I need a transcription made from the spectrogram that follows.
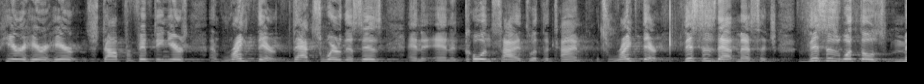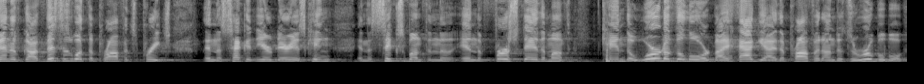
here, here, here, stop for 15 years, and right there, that's where this is, and, and it coincides with the time. It's right there. This is that message. This is what those men of God, this is what the prophets preached. In the second year of Darius king, in the sixth month, in the, in the first day of the month, came the word of the Lord by Haggai the prophet unto Zerubbabel,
